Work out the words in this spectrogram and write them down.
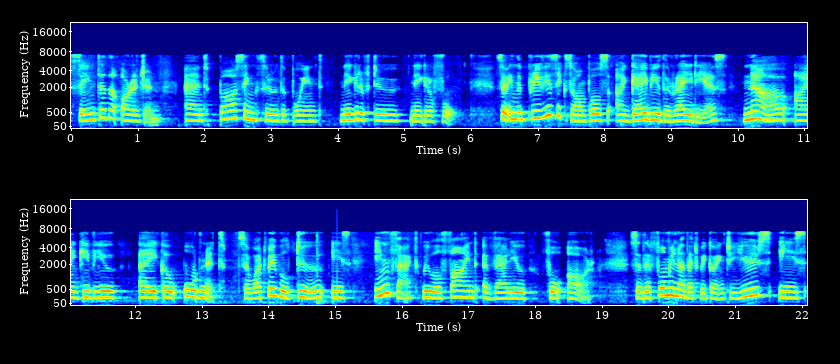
center the origin and passing through the point negative 2, negative 4. So in the previous examples I gave you the radius. Now I give you a coordinate. So what we will do is in fact we will find a value for r. So the formula that we're going to use is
